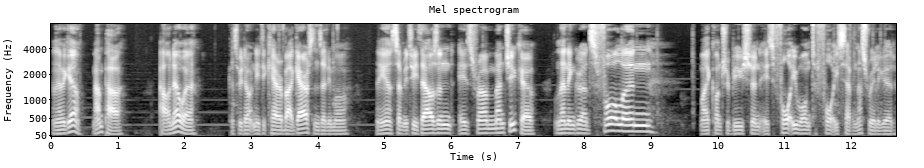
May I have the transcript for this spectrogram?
And there we go. Manpower. Out of nowhere because we don't need to care about garrisons anymore. Yeah, 73,000 is from Manchukuo. Leningrad's fallen. My contribution is 41 to 47. That's really good.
